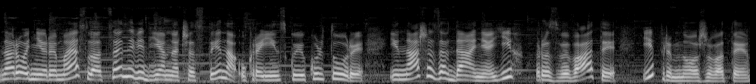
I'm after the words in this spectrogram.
Народні ремесла це невід'ємна частина української культури, і наше завдання їх розвивати і примножувати.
